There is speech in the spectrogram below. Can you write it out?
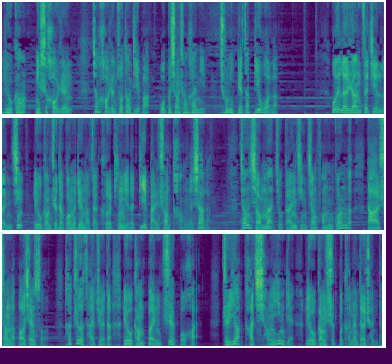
刘刚，你是好人，将好人做到底吧。我不想伤害你，求你别再逼我了。为了让自己冷静，刘刚只得关了电脑，在客厅里的地板上躺了下来。江小曼就赶紧将房门关了，打上了保险锁。他这才觉得刘刚本质不坏，只要他强硬点，刘刚是不可能得逞的。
